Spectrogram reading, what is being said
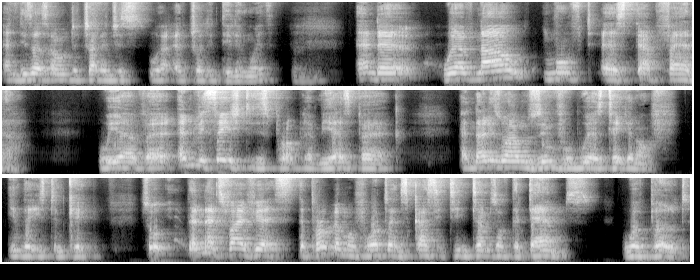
And these are some of the challenges we're actually dealing with. And uh, we have now moved a step further. We have uh, envisaged this problem years back. And that is why Mzimvubu has taken off in the Eastern Cape. So, the next five years, the problem of water and scarcity in terms of the dams were built,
